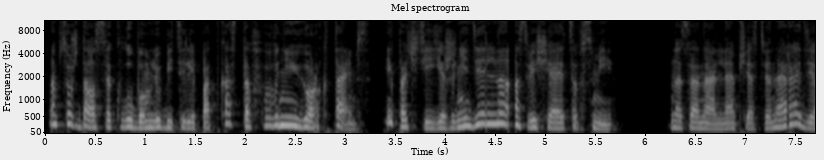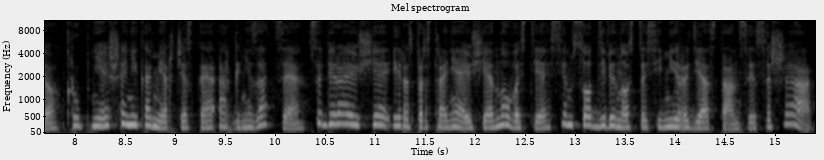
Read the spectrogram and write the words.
обсуждался клубом любителей подкастов в Нью-Йорк Таймс и почти еженедельно освещается в СМИ. Национальное общественное радио – крупнейшая некоммерческая организация, собирающая и распространяющая новости 797 радиостанций США,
